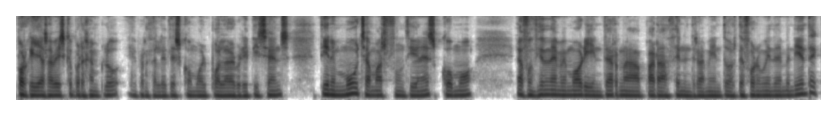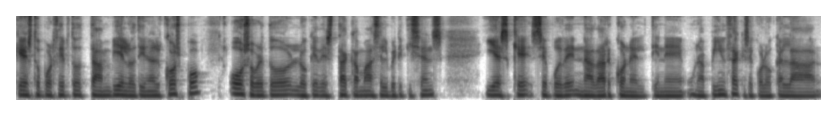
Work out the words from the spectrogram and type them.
Porque ya sabéis que, por ejemplo, brazaletes como el Polar British Sense tienen muchas más funciones, como la función de memoria interna para hacer entrenamientos de forma independiente, que esto, por cierto, también lo tiene el Cospo, o sobre todo lo que destaca más el British Sense, y es que se puede nadar con él. Tiene una pinza que se coloca en la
